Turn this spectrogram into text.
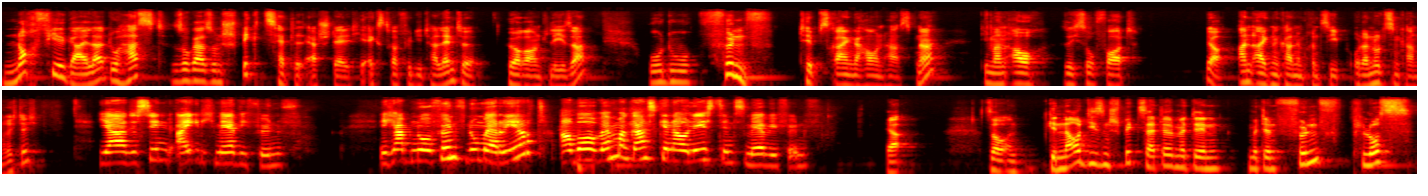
noch viel geiler, du hast sogar so einen Spickzettel erstellt, hier extra für die Talente-Hörer und Leser, wo du fünf Tipps reingehauen hast, ne? die man auch sich sofort ja, aneignen kann im Prinzip oder nutzen kann, richtig? Ja, das sind eigentlich mehr wie fünf. Ich habe nur fünf nummeriert, aber wenn man ganz genau liest, sind es mehr wie fünf. Ja. So, und genau diesen Spickzettel mit den, mit den fünf plus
